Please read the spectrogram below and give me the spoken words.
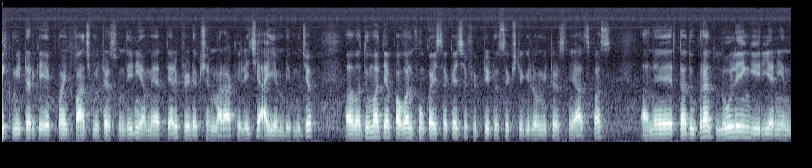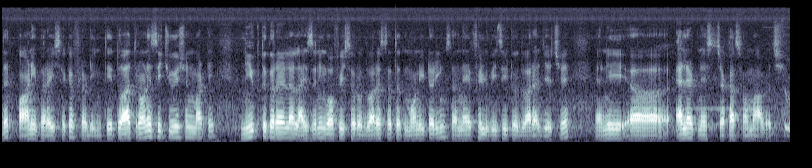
એક મીટર કે એક પોઈન્ટ પાંચ મીટર સુધીની અમે અત્યારે પ્રિડક્શનમાં રાખેલી છે આઈએમડી મુજબ. વધુમાં ત્યાં પવન ફૂંકાઈ શકે છે ફિફ્ટી ટુ સિક્સટી કિલોમીટર્સની આસપાસ. અને તદુપરાંત લો લેઇંગ એરિયાની અંદર પાણી ભરાઈ શકે ફ્લડિંગ તે તો આ ત્રણેય સિચ્યુએશન માટે નિયુક્ત કરાયેલા લાઇઝનિંગ ઓફિસરો દ્વારા સતત મોનિટરિંગ્સ અને ફિલ્ડ વિઝિટો દ્વારા જે છે એની એલર્ટનેસ ચકાસવામાં આવે છે.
